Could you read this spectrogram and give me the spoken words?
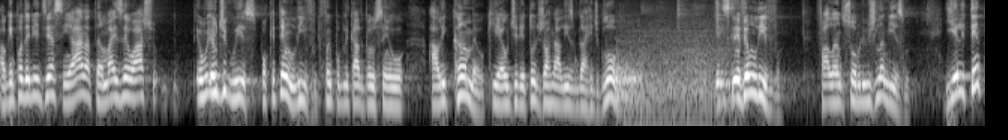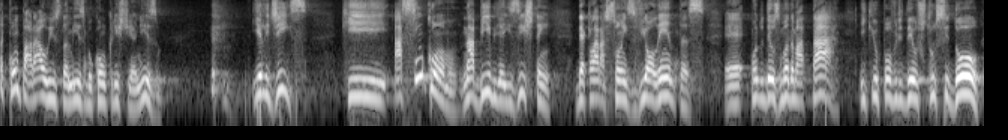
Alguém poderia dizer assim, ah, Natan, mas eu acho. Eu, eu, digo isso porque tem um livro que foi publicado pelo senhor Ali Campbell, que é o diretor de jornalismo da Rede Globo. Ele escreveu um livro falando sobre o islamismo. E ele tenta comparar o islamismo com o cristianismo. E ele diz que, assim como na Bíblia existem declarações violentas, é, quando Deus manda matar, e que o povo de Deus trucidou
